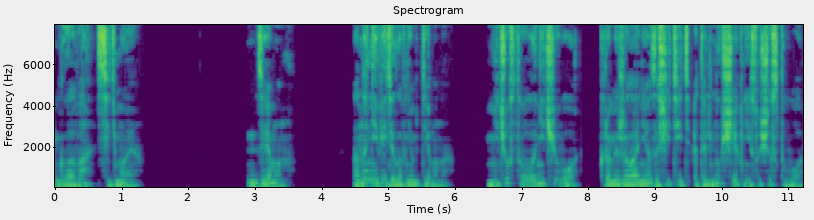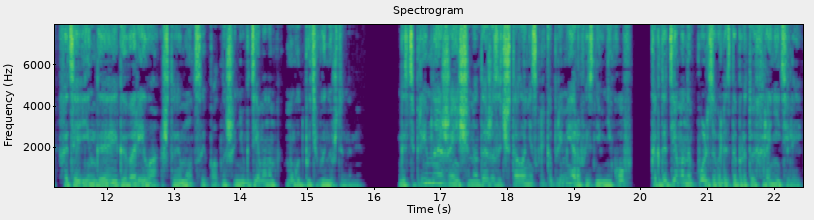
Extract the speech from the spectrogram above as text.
Глава седьмая. Демон. Она не видела в нем демона. Не чувствовала ничего, кроме желания защитить это льнущее к ней существо, хотя Инга и говорила, что эмоции по отношению к демонам могут быть вынужденными. Гостеприимная женщина даже зачитала несколько примеров из дневников, когда демоны пользовались добротой хранителей,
